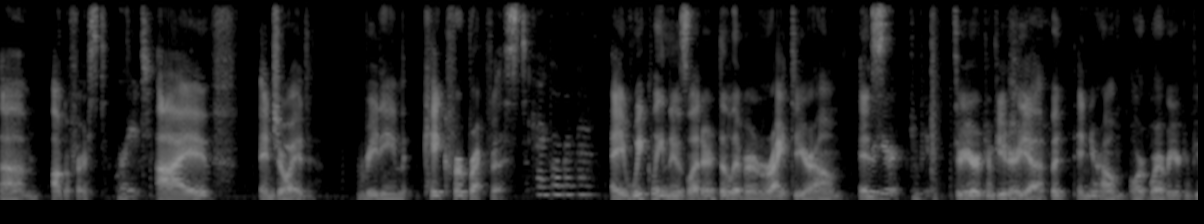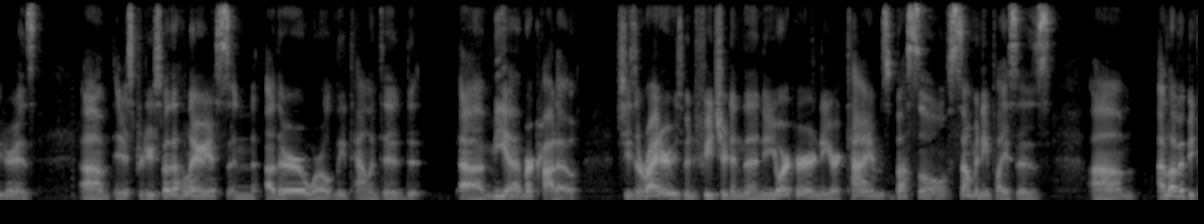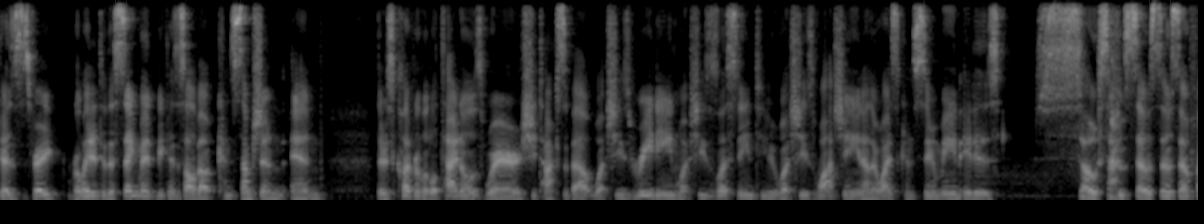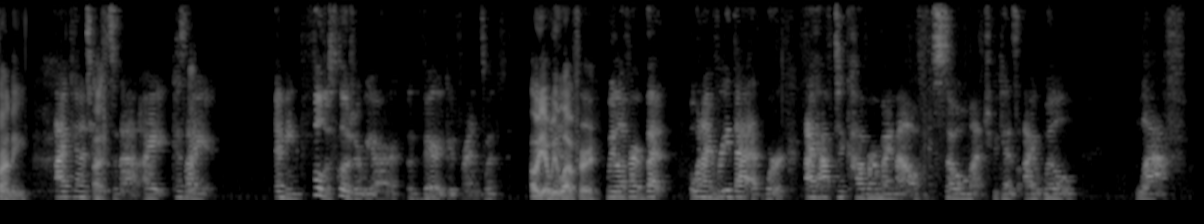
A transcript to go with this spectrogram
Um, I'll go first. great. I've enjoyed reading Cake for Breakfast, Cake for breakfast. a weekly newsletter delivered right to your home. It's Through your computer. through your computer, yeah, but in your home or wherever your computer is. Um, it is produced by the hilarious and otherworldly talented uh, Mia Mercado. She's a writer who's been featured in the New Yorker, New York Times, Bustle, so many places. Um, I love it because it's very related to this segment because it's all about consumption and there's clever little titles where she talks about what she's reading, what she's listening to, what she's watching, otherwise consuming. It is so so so so so funny. I can attest to that. I because I, I mean, full disclosure, we are very good friends with. Oh yeah, we love her. We love her, but when I read that at work, I have to cover my mouth so much because I will laugh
